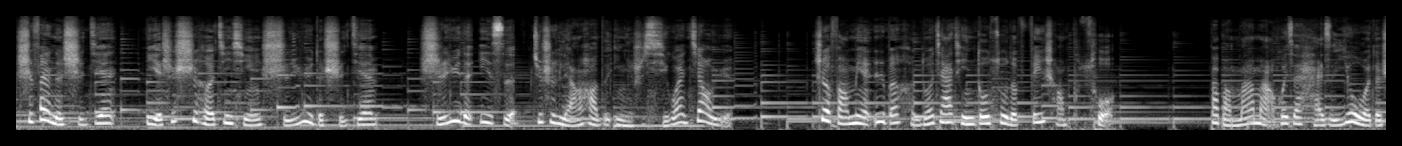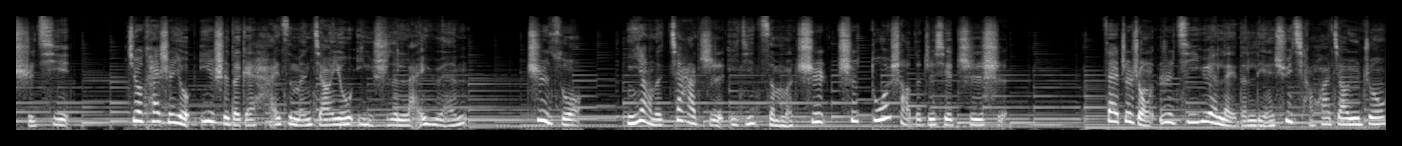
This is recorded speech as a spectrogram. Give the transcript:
吃饭的时间也是适合进行食欲的时间。食欲的意思就是良好的饮食习惯教育。这方面日本很多家庭都做得非常不错。爸爸妈妈会在孩子幼儿的时期。就开始有意识地给孩子们讲有饮食的来源、制作、营养的价值以及怎么吃、吃多少的这些知识。在这种日积月累的连续强化教育中，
